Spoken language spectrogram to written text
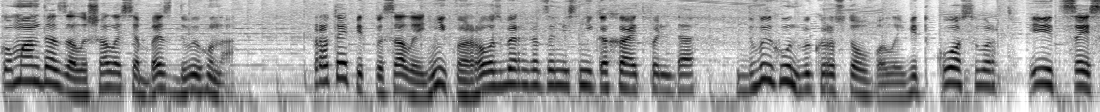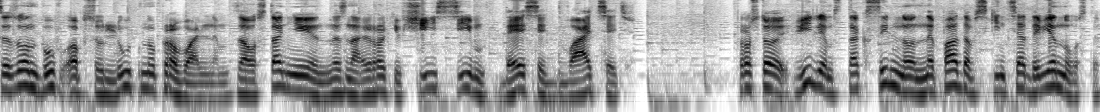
команда залишалася без двигуна. Проте підписали Ніко Росберга замість Ніка Хайтфельда, двигун використовували від Косворд, і цей сезон був абсолютно провальним за останні, не знаю, років 6, 7, 10, 20. Просто Вільямс так сильно не падав з кінця 90-х.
